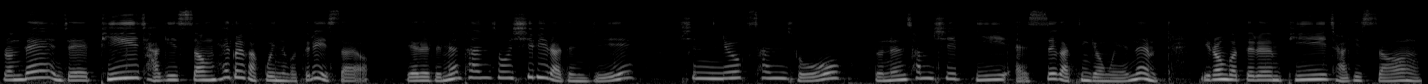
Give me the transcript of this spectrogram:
그런데 이제 비자기성 핵을 갖고 있는 것들이 있어요. 예를 들면 탄소 10이라든지 16산소 또는 32S 같은 경우에는 이런 것들은 비자기성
